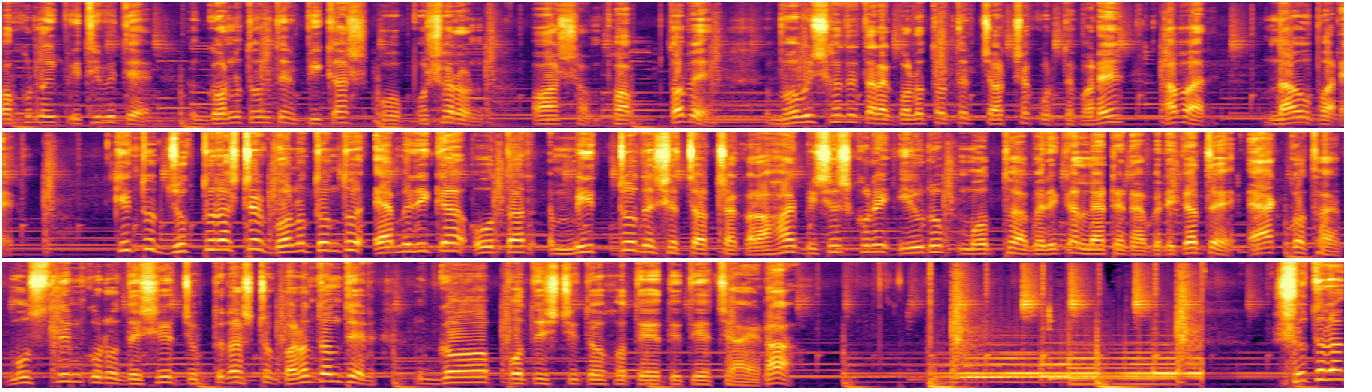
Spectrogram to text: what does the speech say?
কখনোই পৃথিবীতে গণতন্ত্রের বিকাশ ও প্রসারণ অসম্ভব। তবে ভবিষ্যতে তারা গণতন্ত্রের চর্চা করতে পারে, আবার নাও পারে। কিন্তু যুক্তরাষ্ট্রের গণতন্ত্র আমেরিকা ও তার মিত্র দেশে চর্চা করা হয়। বিশেষ করে ইউরোপ, মধ্য আমেরিকা, ল্যাটিন আমেরিকাতে এক কথায় মুসলিম কোনো দেশে যুক্তরাষ্ট্র গণতন্ত্রের গ প্রতিষ্ঠিত হতে দিতে চায় না। সুতরাং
